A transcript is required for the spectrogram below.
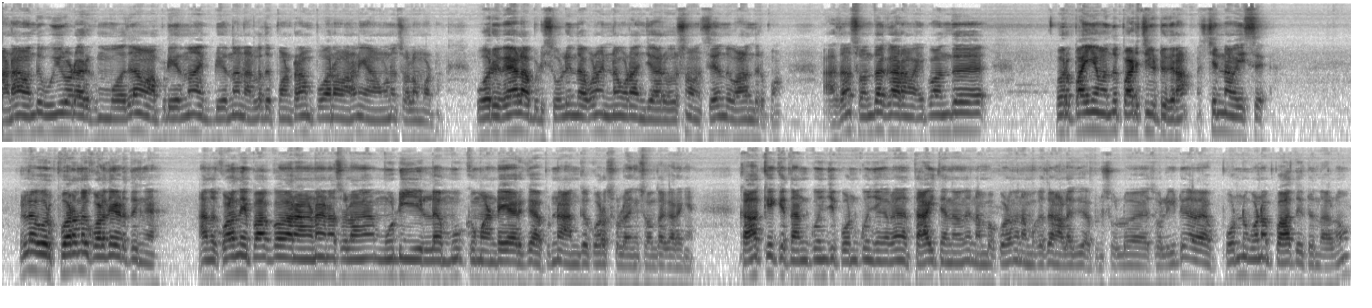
ஆனால் வந்து உயிரோடு இருக்கும்போது அவன் அப்படி இருந்தான் இப்படி இருந்தான் நல்லது பண்ணுறான் போகிறான் வரான்னு அவனும் சொல்ல மாட்டான். ஒரு வேளை அப்படி சொல்லியிருந்தா கூட இன்னும் கூட அஞ்சு ஆறு வருஷம் அவன் சேர்ந்து வாழ்ந்திருப்பான். அதுதான் சொந்தக்காரன். இப்போ வந்து ஒரு பையன் வந்து படிச்சுக்கிட்டு இருக்கிறான் சின்ன வயசு. இல்லை ஒரு பிறந்த குழந்தைய எடுத்துங்க. அந்த குழந்தைய பார்க்க வராங்கன்னா என்ன சொல்லுவாங்க? முடி இல்லை மூக்கு மண்டையாக இருக்குது அப்படின்னு அங்கே குறை சொல்லுவாங்க சொந்தக்காரங்க. காக்கைக்கு தன் குஞ்சு பொன் குஞ்சுங்க தாய் தந்தை வந்து நம்ம குழந்தை நமக்கு தான் அழகு அப்படின்னு சொல்லுவ சொல்லிட்டு அதை பொண்ணு பொண்ணாக பார்த்துட்டு இருந்தாலும்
